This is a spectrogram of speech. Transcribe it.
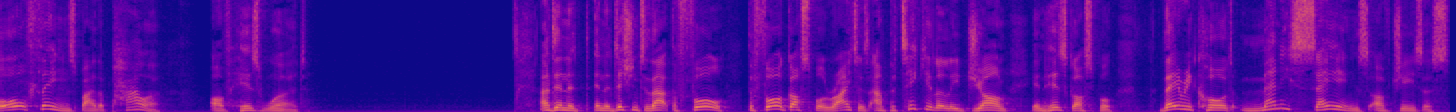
all things by the power of His word. And in, in addition to that, the, full, the four gospel writers, and particularly John in his gospel, they record many sayings of Jesus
